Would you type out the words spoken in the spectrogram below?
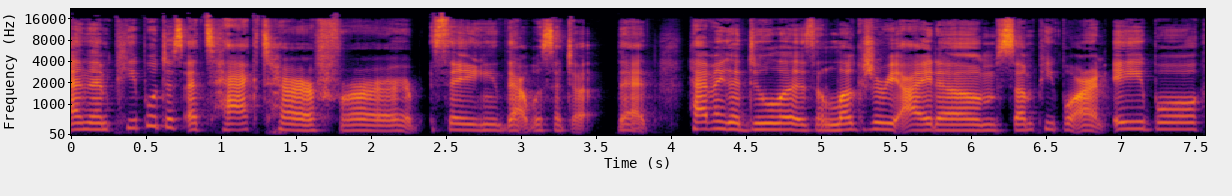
And then people just attacked her for saying that was such a that having a doula is a luxury item. Some people aren't able.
